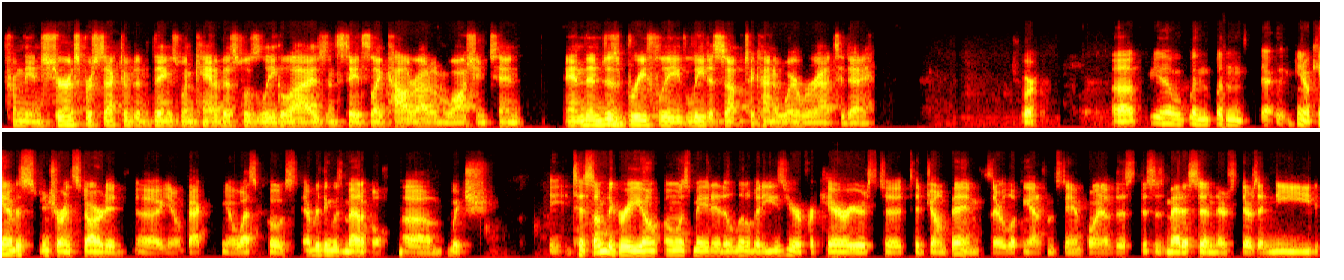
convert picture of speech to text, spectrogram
from the insurance perspective and things when cannabis was legalized in states like Colorado and Washington, and then just briefly lead us up to kind of where we're at today. Uh, you know, when when you know cannabis insurance started, uh, you know, back you know West Coast, everything was medical, um, which to some degree almost made it a little bit easier for carriers to to jump in because they're looking at it from the standpoint of this this is medicine. There's there's a need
